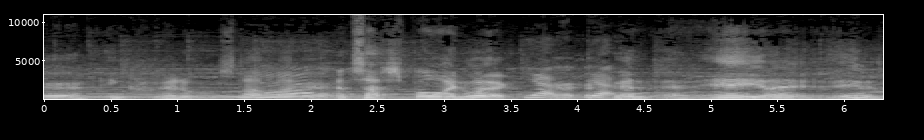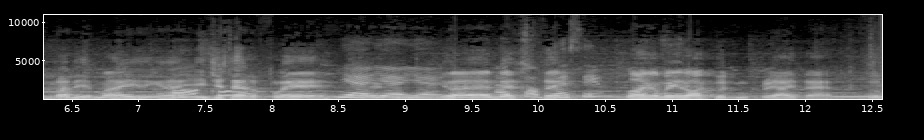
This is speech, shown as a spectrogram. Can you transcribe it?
Yeah. Incredible stuff, Yeah. eh? And such fine work. Yeah, yeah. And, and yeah, you know, he was bloody amazing, eh? Oh, he just had a flair. Yeah, yeah, yeah. You know, and Oh, that's God the thing. bless him. Like, I mean, I couldn't create that. For,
